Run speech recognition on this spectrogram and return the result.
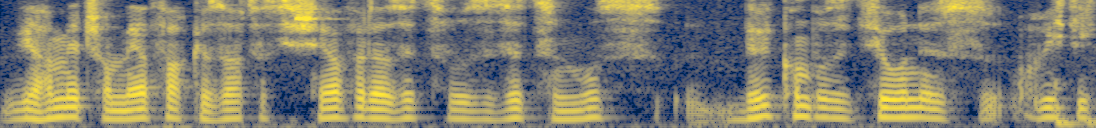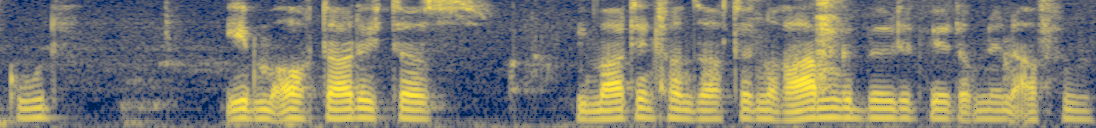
wir haben jetzt schon mehrfach gesagt, dass die Schärfe da sitzt, wo sie sitzen muss. Bildkomposition ist richtig gut. Eben auch dadurch, dass, wie Martin schon sagte, ein Rahmen gebildet wird um den Affen.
